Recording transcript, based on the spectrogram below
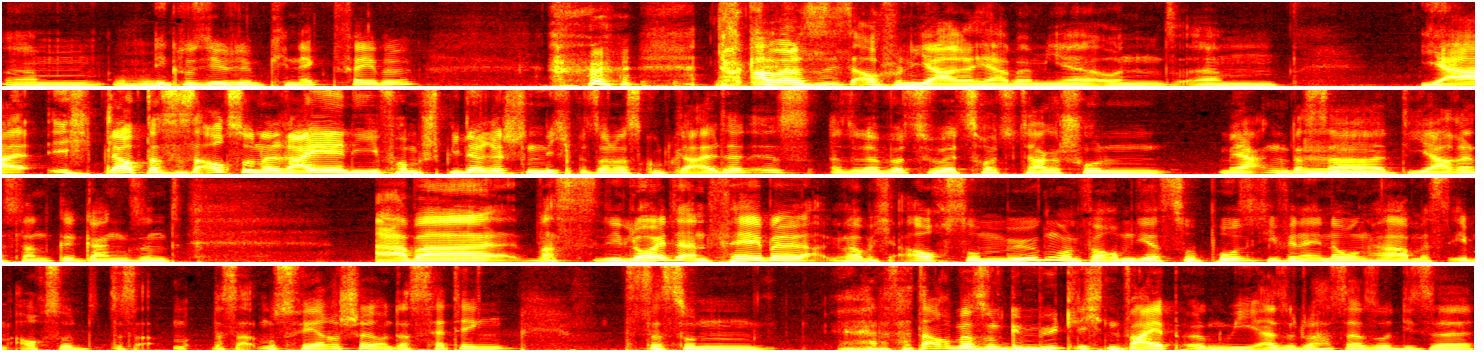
ähm, mhm. inklusive dem Kinect Fable. okay. Aber das ist jetzt auch schon Jahre her bei mir und ähm, ja, ich glaube, das ist auch so eine Reihe, die vom Spielerischen nicht besonders gut gealtert ist. Also da würdest du jetzt heutzutage schon merken, dass mhm. da die Jahre ins Land gegangen sind. Aber was die Leute an Fable, glaube ich, auch so mögen und warum die das so positiv in Erinnerung haben, ist eben auch so das, das Atmosphärische und das Setting. Dass das so ein, ja, das hat auch immer so einen gemütlichen Vibe irgendwie. Also du hast da so diese,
